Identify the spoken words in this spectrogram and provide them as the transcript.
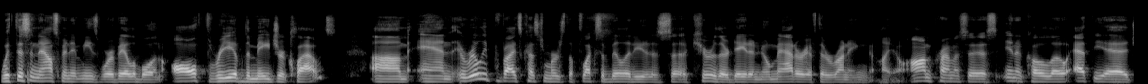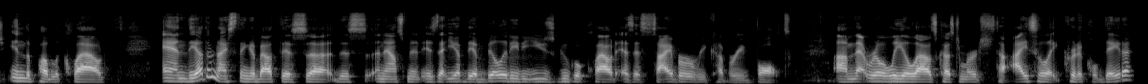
With this announcement, it means we're available in all three of the major clouds. Um, and it really provides customers the flexibility to secure their data no matter if they're running you know, on premises, in a colo, at the edge, in the public cloud. And the other nice thing about this, uh, this announcement is that you have the ability to use Google Cloud as a cyber recovery vault. Um, that really allows customers to isolate critical data,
